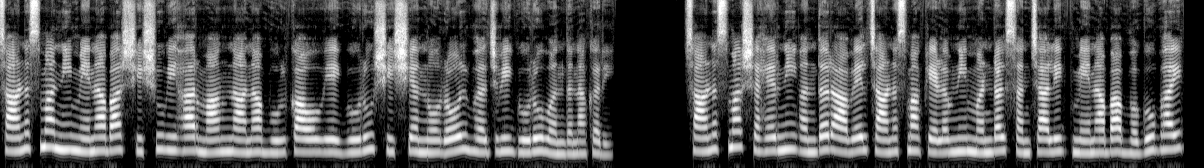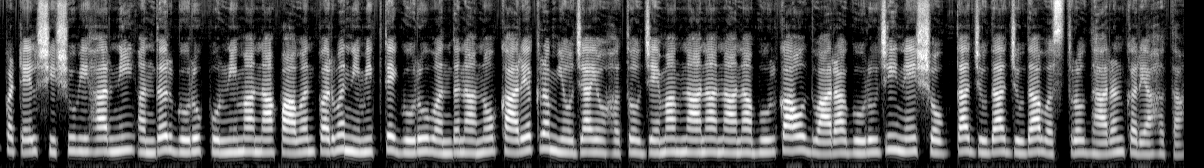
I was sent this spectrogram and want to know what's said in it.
ચાણસ્માની મેનાબા શિશુ વિહાર માંગ નાના ભૂલકાઓએ ગુરુ શિષ્યનો રોલ ભજવી ગુરુ વંદના કરી. ચાણસ્મા શહેરની અંદર આવેલ ચાણસમા કેળવણી મંડળ સંચાલિત મેનાબા ભગુભાઈ પટેલ શિશુ વિહારની અંદર ગુરુ પૂર્ણિમાના પાવન પર્વ નિમિત્તે ગુરુ વંદનાનો કાર્યક્રમ યોજાયો હતો જેમાં નાના નાના ભૂલકાઓ દ્વારા ગુરુજીને શોભતા જુદા જુદા વસ્ત્રો ધારણ કર્યા હતા.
